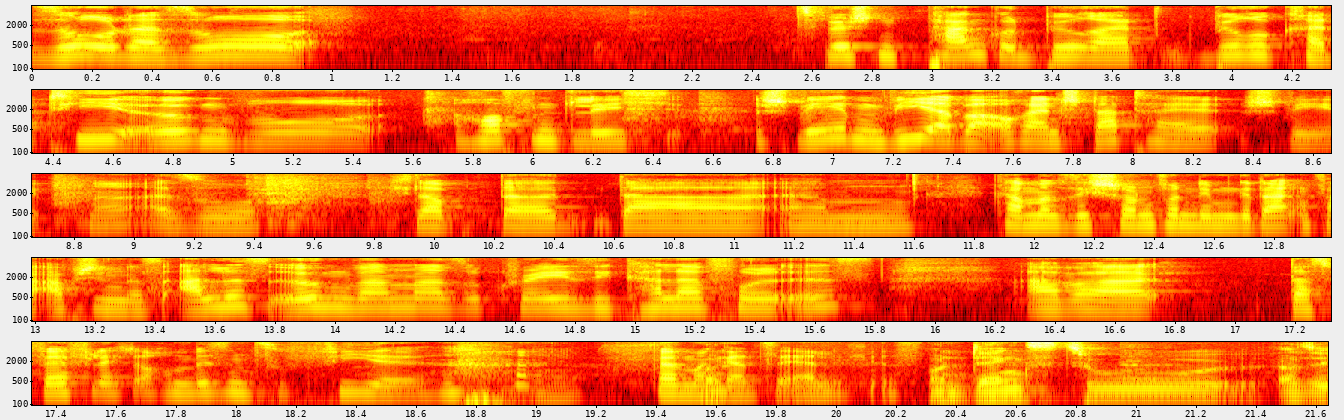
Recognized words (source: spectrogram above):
so oder so zwischen Punk und Büro Bürokratie irgendwo hoffentlich schweben, wie aber auch ein Stadtteil schwebt. Ne? Also ich glaube, da, da ähm, kann man sich schon von dem Gedanken verabschieden, dass alles irgendwann mal so crazy colorful ist. Aber das wäre vielleicht auch ein bisschen zu viel, wenn man und, ganz ehrlich ist. Ne? Und denkst du, also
